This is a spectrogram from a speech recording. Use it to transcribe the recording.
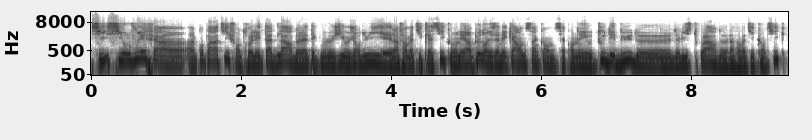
Si, on voulait faire un, comparatif entre l'état de l'art de la technologie aujourd'hui et l'informatique classique, on est un peu dans les années 40-50. C'est-à-dire qu'on est au tout début de, l'histoire de l'informatique quantique.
